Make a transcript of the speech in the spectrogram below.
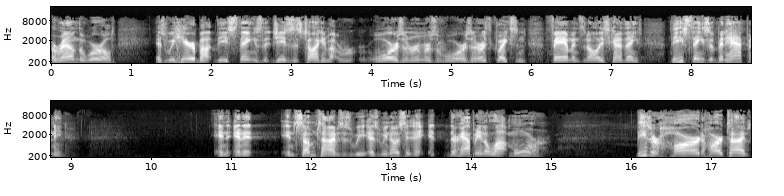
Around the world, as we hear about these things that Jesus is talking about wars and rumors of wars and earthquakes and famines and all these kind of things these things have been happening and and it and sometimes as we as we know it, it, they're happening a lot more these are hard, hard times.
